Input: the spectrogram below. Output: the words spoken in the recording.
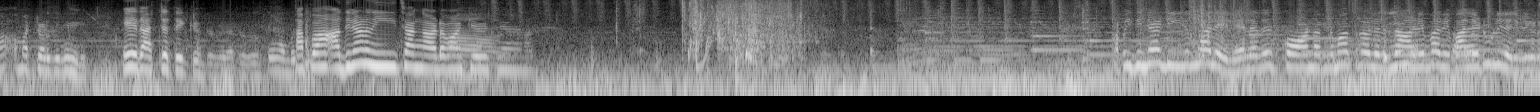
ആ, മറ്റടുത്തൊക്കെ ഉണ്ട് ഏത് അറ്റത്തേക്ക്? അപ്പൊ അതിനാണ് നീ ചങ്ങാടമാക്കി വെച്ചത് അപ്പൊ ഇതിന്റെ അടിയിലും വലയില്ലേ? അല്ലാതെ കോർണറിൽ മാത്രമല്ല താഴെ വല വലയുടെ ഉള്ളിലല്ലേ ഇവർ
